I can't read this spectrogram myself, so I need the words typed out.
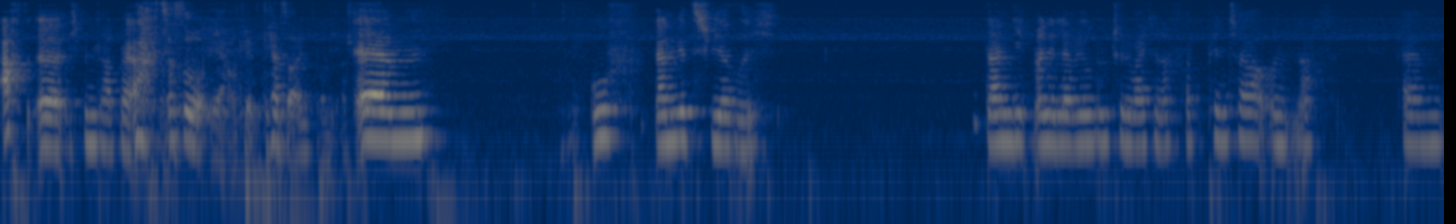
Acht, äh, ich bin gerade bei acht. Ach so, ja, okay. Die kannst du eigentlich auch nicht ausschließen. Ähm. Uff, dann wird's schwierig. Dann geht meine Levelroute weiter nach Fort Pinter und nach ähm,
